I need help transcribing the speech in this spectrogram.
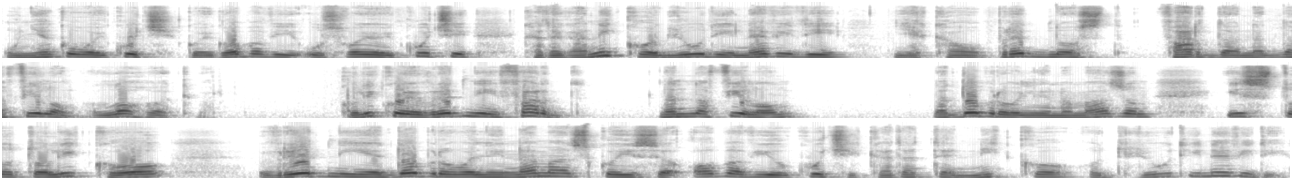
u njegovoj kući, kojeg obavi u svojoj kući, kada ga niko od ljudi ne vidi, je kao prednost farda nad nafilom. Allahu akbar. Koliko je vredniji fard nad nafilom, nad dobrovoljnim namazom, isto toliko vredniji je dobrovoljni namaz koji se obavi u kući kada te niko od ljudi ne vidi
